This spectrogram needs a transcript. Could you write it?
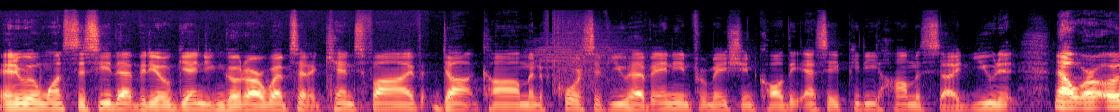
anyone wants to see that video again, you can go to our website at kens5.com. And of course, if you have any information, call the SAPD Homicide Unit. Now, our other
